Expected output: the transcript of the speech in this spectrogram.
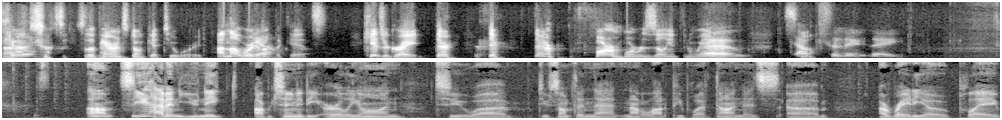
Uh, so, so the parents don't get too worried. I'm not worried Yeah. about the kids. Kids are great. They're they're they're far more resilient than we are. Oh, So- absolutely. Um, so you had a unique opportunity early on to uh, do something that not a lot of people have done. Is um, a radio play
